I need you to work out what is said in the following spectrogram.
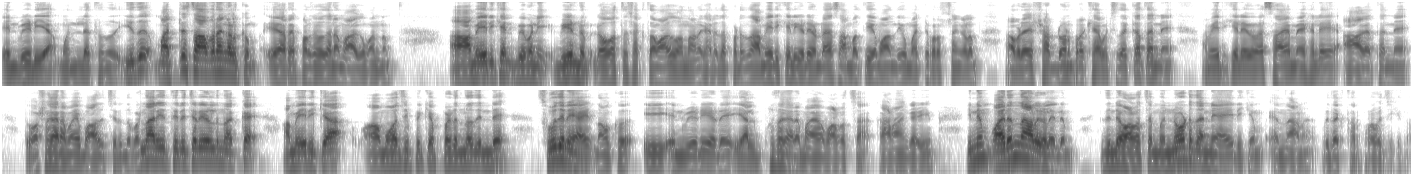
എൻവിഡിയ മുന്നിലെത്തുന്നത്. ഇത് മറ്റ് സ്ഥാപനങ്ങൾക്കും ഏറെ പ്രചോദനമാകുമെന്നും അമേരിക്കൻ വിപണി വീണ്ടും ലോകത്ത് ശക്തമാകുമെന്നാണ് കരുതപ്പെടുന്നത്. അമേരിക്കയിൽ ഉണ്ടായ സാമ്പത്തിക മാന്ദ്യവും മറ്റ് പ്രശ്നങ്ങളും അവിടെ ഷട്ട് ഡൗൺ പ്രഖ്യാപിച്ചതൊക്കെ തന്നെ അമേരിക്കയിലെ വ്യവസായ മേഖലയെ ആകെ തന്നെ ദോഷകരമായി ബാധിച്ചിരുന്നു. എന്നാൽ ഈ തിരിച്ചടികളിൽ നിന്നൊക്കെ അമേരിക്ക മോചിപ്പിക്കപ്പെടുന്നതിന്റെ സൂചനയായി നമുക്ക് ഈ എൻ വി ഡിയുടെ ഈ അത്ഭുതകരമായ വളർച്ച കാണാൻ കഴിയും. ഇനിയും വരുന്ന ആളുകളിലും ഇതിന്റെ വളർച്ച മുന്നോട്ട് തന്നെയായിരിക്കും എന്നാണ് വിദഗ്ധർ പ്രവചിക്കുന്നത്.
